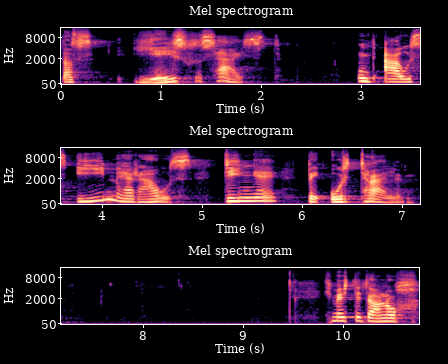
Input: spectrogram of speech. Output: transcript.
das Jesus heißt und aus ihm heraus Dinge beurteilen. Ich möchte da noch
